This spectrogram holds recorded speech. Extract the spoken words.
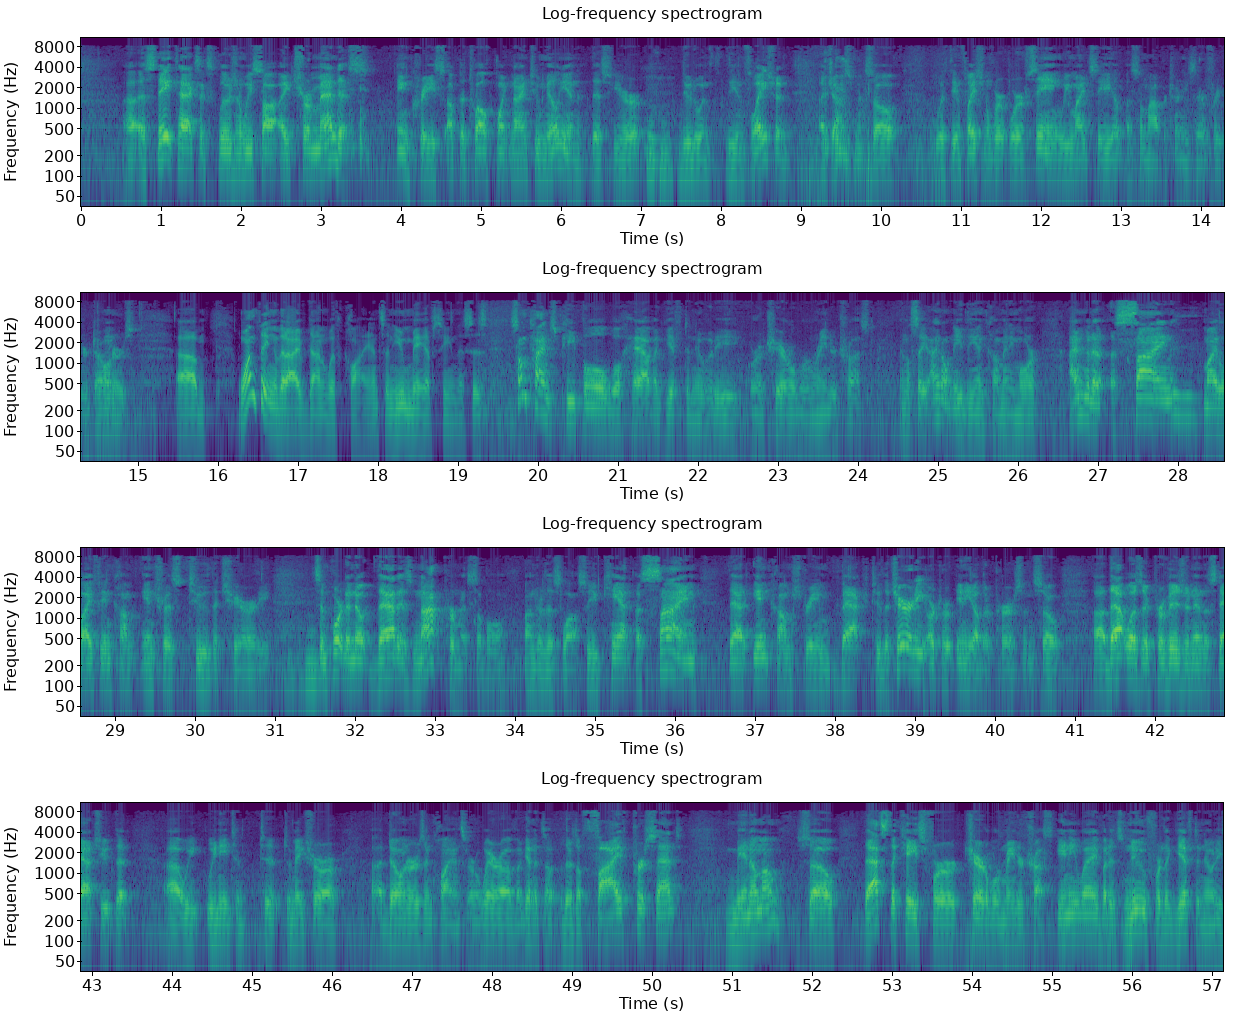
uh, estate tax exclusion, we saw a tremendous increase up to 12.92 million this year due to the inflation adjustment. So with the inflation we're, we're seeing, we might see uh, some opportunities there for your donors. Um, one thing that I've done with clients, and you may have seen this, is sometimes people will have a gift annuity or a charitable remainder trust, and they'll say, I don't need the income anymore. I'm going to assign my life income interest to the charity. It's important to note that is not permissible under this law. So you can't assign that income stream back to the charity or to any other person. So uh, that was a provision in the statute that we we need to make sure our uh, donors and clients are aware of. Again, it's a there's a five percent minimum. So that's the case for charitable remainder trust anyway, but it's new for the gift annuity.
